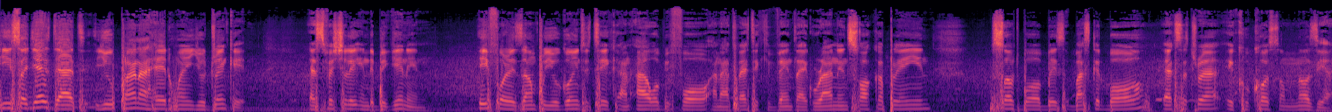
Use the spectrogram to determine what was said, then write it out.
He suggests that you plan ahead when you drink it, especially in the beginning. If, for example, you're going to take an hour before an athletic event like running, soccer playing, softball, basketball, etc., it could cause some nausea.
